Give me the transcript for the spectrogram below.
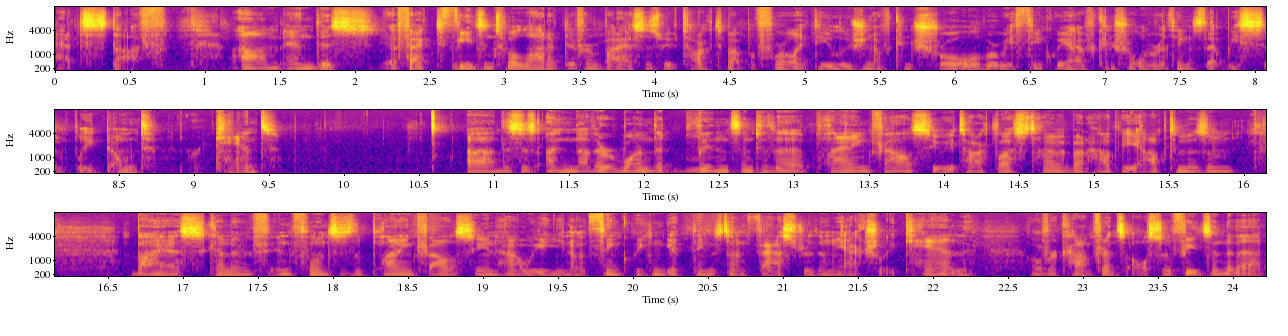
at stuff. Um, and this effect feeds into a lot of different biases we've talked about before, like the illusion of control, where we think we have control over things that we simply don't or can't. Uh, this is another one that leans into the planning fallacy. We talked last time about how the optimism bias kind of influences the planning fallacy and how we, you know, think we can get things done faster than we actually can. Overconfidence also feeds into that.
